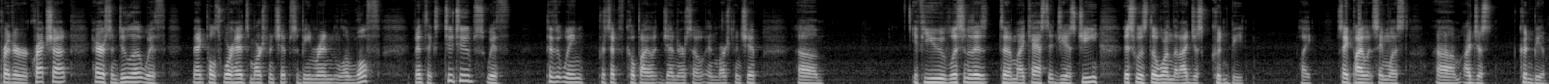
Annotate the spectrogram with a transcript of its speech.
Predator Crackshot. Hera Syndulla with Magpulse Warheads, Marksmanship, Sabine Wren, Lone Wolf. Benthic Two Tubes with Pivot Wing, Perceptive Copilot, Jyn Erso, and Marksmanship. Um, if you listen to this to my cast at GSG, this was the one that I just couldn't beat. Like same pilot, same list. Um, I just couldn't beat him.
